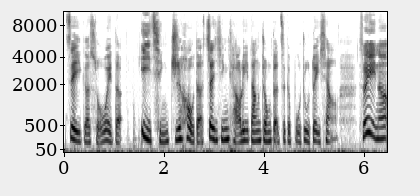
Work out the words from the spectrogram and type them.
这一个所谓的疫情之后的振兴条例当中的这个补助对象。所以呢，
